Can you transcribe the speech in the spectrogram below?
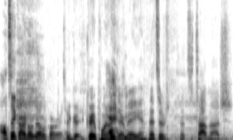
not even worth it. I'll take Arnaud Delacour right it's a now. great, great point right there, Megan. That's a that's a top notch.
